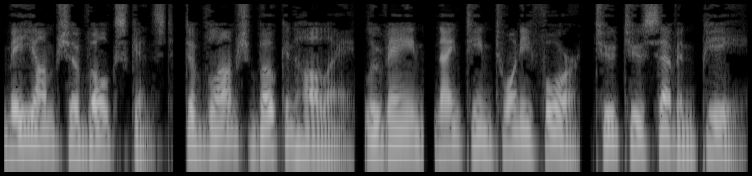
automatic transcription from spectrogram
Mayamsche Volkskunst, De Vlaamse Boekenhalle, Louvain, 1924, 227 p.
